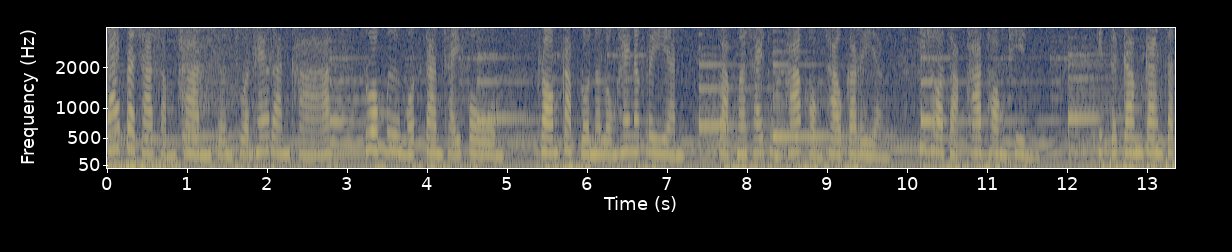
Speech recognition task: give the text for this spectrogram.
ได้ประชาสัมพันธ์เชิญชวนให้ร้านค้า ร่วมมืองดการใช้โฟม พร้อมกับรณรงค์ให้นักเรียน กลับมาใช้ถุงผ้าของชาวกะเหรี่ยง ที่ทอจากผ้าท้องถิ่น กิจกรรมการจัด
